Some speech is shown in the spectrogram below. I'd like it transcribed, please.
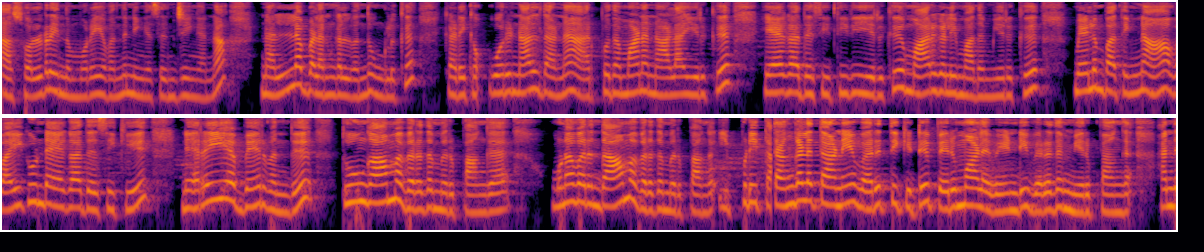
நான் சொல்கிற இந்த முறையை வந்து நீங்கள் செஞ்சீங்கன்னா நல்ல பலன்கள் வந்து உங்களுக்கு கிடைக்கும். ஒரு நாள் தானே அற்புதமான நாளாக இருக்குது ஏகாதசி திதி இருக்குது மார்கழி மாதம் இருக்குது மேலும் பார்த்தீங்கன்னா வைகுண்ட ஏகாதசி ஏகாதசிக்கு நிறைய பேர் வந்து தூங்காமல் விரதம் இருப்பாங்க. உணவருந்தாம விரதம் இருப்பாங்க. இப்படி தங்களைத்தானே வருத்திக்கிட்டு பெருமாளை வேண்டி விரதம் இருப்பாங்க. அந்த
